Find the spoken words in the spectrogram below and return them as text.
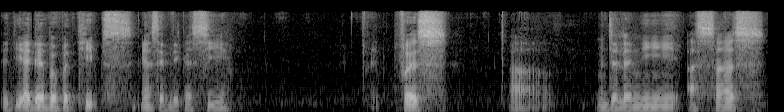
jadi ada beberapa tips yang saya boleh kasih. First, uh, menjalani asas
